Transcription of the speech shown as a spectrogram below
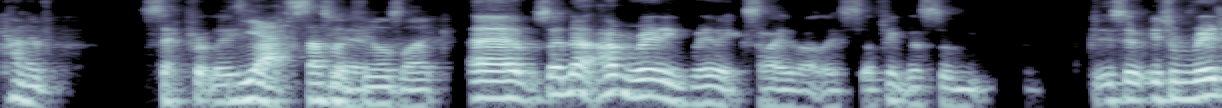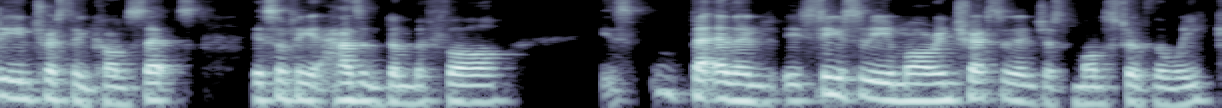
kind of. separately. Yes, that's what Yeah. it feels like. Um, so no, I'm really, really excited about this. I think there's some. It's a, it's a really interesting concept. It's something it hasn't done before. It's better than it seems to be more interesting than just Monster of the Week,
